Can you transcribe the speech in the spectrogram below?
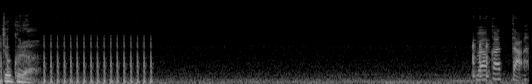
糸倉分かった。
